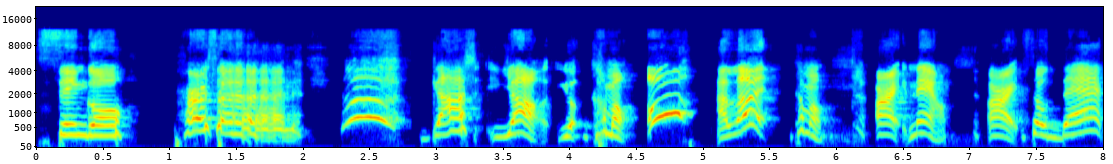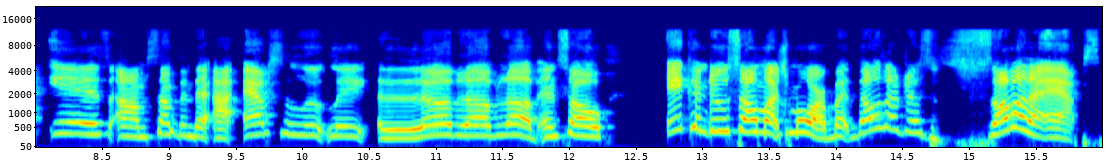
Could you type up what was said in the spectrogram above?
single person. Gosh, y'all, come on. Oh, I love it. Come on. All right, now. All right, so that is um something that I absolutely love, love, love. And so it can do so much more, but those are just some of the apps.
